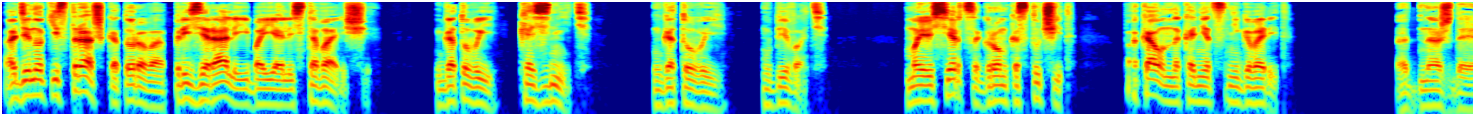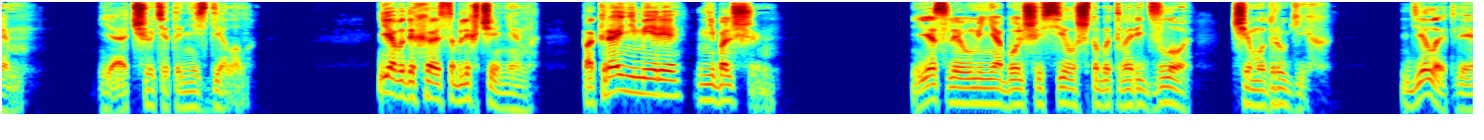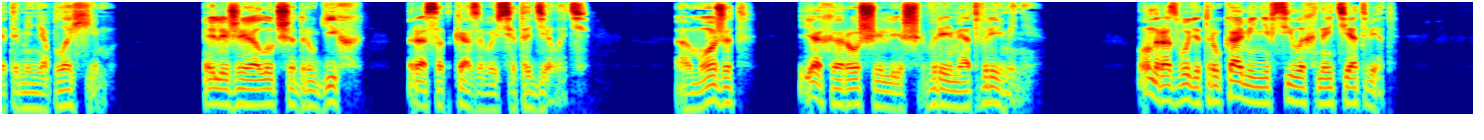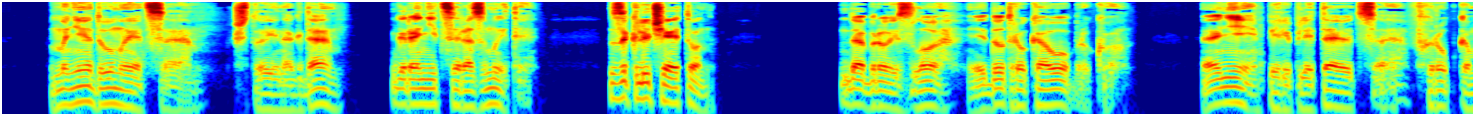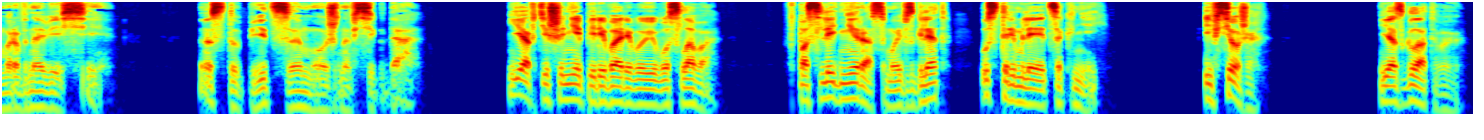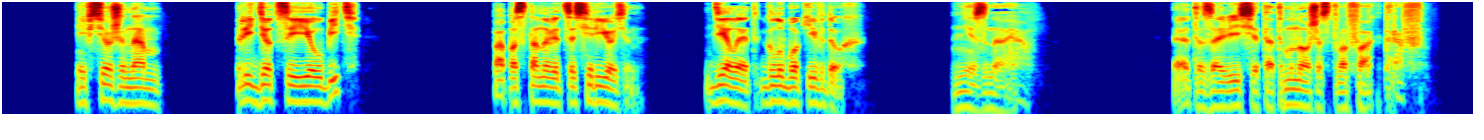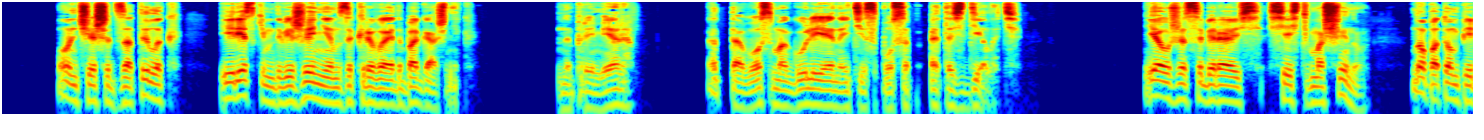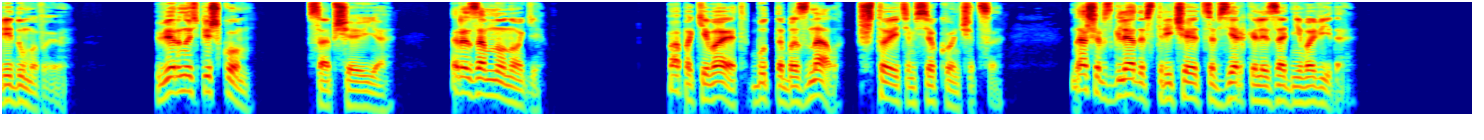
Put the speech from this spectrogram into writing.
Одинокий страж, которого презирали и боялись товарищи. Готовый казнить. Готовый убивать. Мое сердце громко стучит, пока он, наконец, не говорит. «Однажды я чуть это не сделал». Я выдыхаю с облегчением. По крайней мере, небольшим. Если у меня больше сил, чтобы творить зло, чем у других, делает ли это меня плохим? Или же я лучше других, раз отказываюсь это делать? А может, я хороший лишь время от времени? Он разводит руками, не в силах найти ответ. Мне думается, что иногда границы размыты, заключает он. Добро и зло идут рука об руку. Они переплетаются в хрупком равновесии. Оступиться можно всегда. Я в тишине перевариваю его слова. В последний раз мой взгляд устремляется к ней. И все же... Я сглатываю. И все же нам придется ее убить? Папа становится серьезен. Делает глубокий вдох. Не знаю. Это зависит от множества факторов. Он чешет затылок и резким движением закрывает багажник. Например, от того, смогу ли я найти способ это сделать. Я уже собираюсь сесть в машину, но потом передумываю. «Вернусь пешком», — сообщаю я. «Разомну ноги». Папа кивает, будто бы знал, что этим все кончится. Наши взгляды встречаются в зеркале заднего вида.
